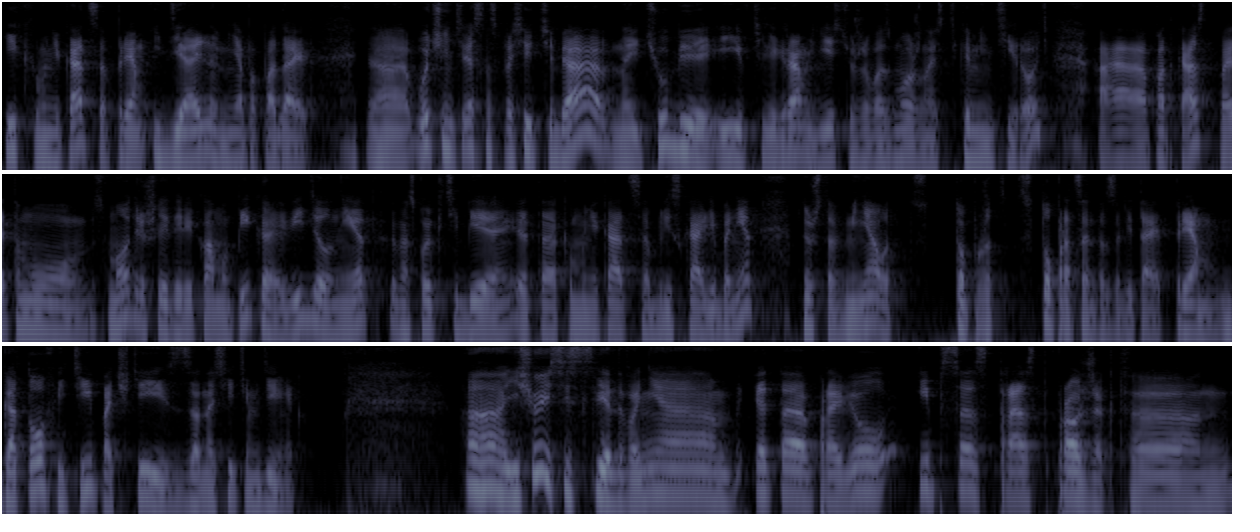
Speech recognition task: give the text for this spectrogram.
Их коммуникация прям идеально в меня попадает. Э, очень интересно спросить у тебя, на YouTube и в Telegram есть уже возможность комментировать а, подкаст, поэтому смотришь ли ты рекламу Пика, видел, нет, насколько тебе эта коммуникация близка, либо нет, потому что в меня вот 100%, залетает, прям готов идти почти и заносить им денег. А, еще есть исследование, это провел Ipsos Trust Project, э,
